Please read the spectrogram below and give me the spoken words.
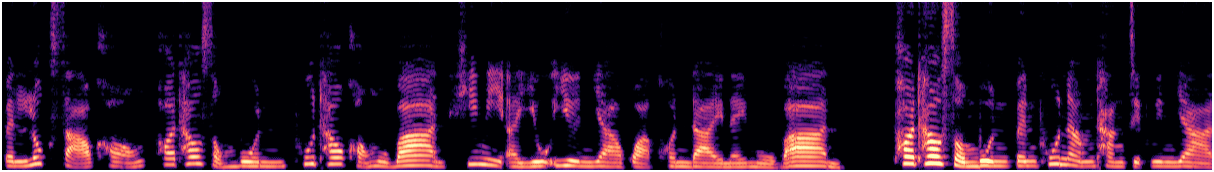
เป็นลูกสาวของพ่อเท่าสมบุญผู้เท่าของหมู่บ้านที่มีอายุยืนยาวกว่าคนใดในหมู่บ้าน พ่อเท่าสมบุญเป็นผู้นำทางจิตวิญญาณ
